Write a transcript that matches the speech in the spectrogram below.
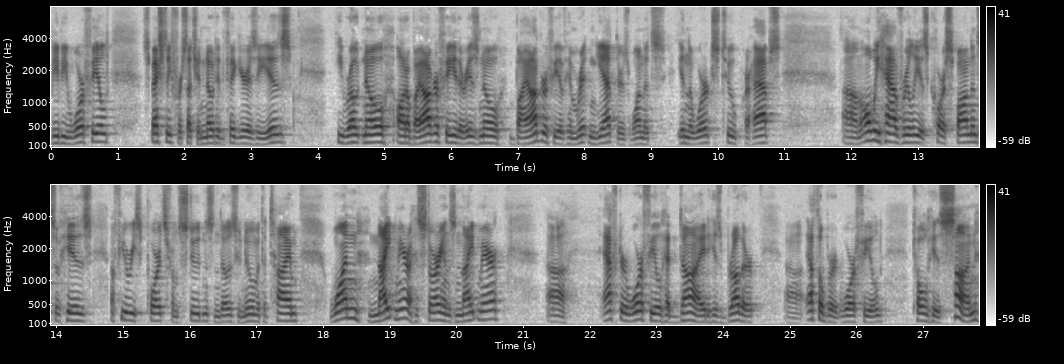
B.B. Warfield, especially for such a noted figure as he is. He wrote no autobiography. There is no biography of him written yet. There's one that's in the works, too, perhaps. Um, all we have really is correspondence of his, a few reports from students and those who knew him at the time. One nightmare, a historian's nightmare. Uh, after Warfield had died, his brother, uh, Ethelbert Warfield, told his son,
